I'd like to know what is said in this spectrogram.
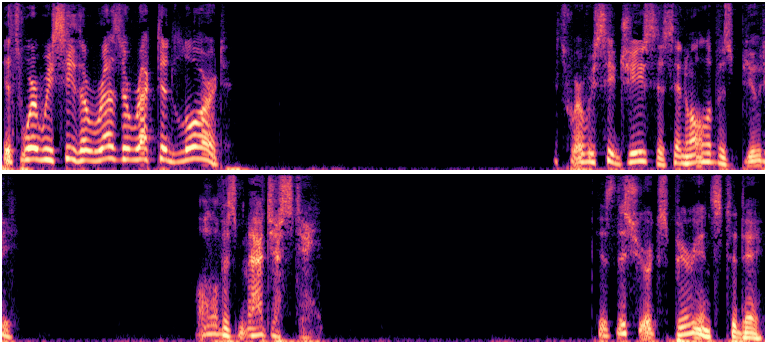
It's where we see the resurrected Lord. It's where we see Jesus in all of his beauty, all of his majesty. Is this your experience today?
